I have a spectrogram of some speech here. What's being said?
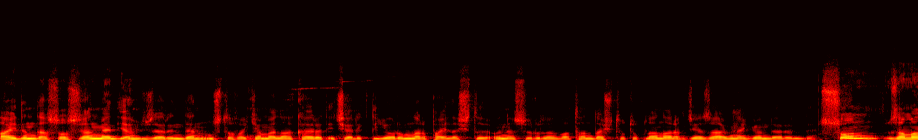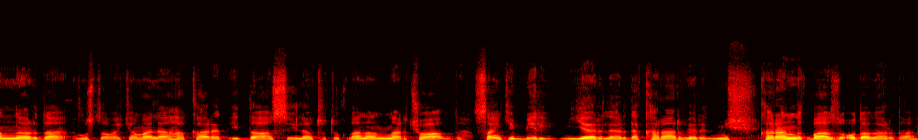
Aydın'da sosyal medya üzerinden Mustafa Kemal'e hakaret içerikli yorumlar paylaştığı öne sürülen vatandaş tutuklanarak cezaevine gönderildi. Son zamanlarda Mustafa Kemal'e hakaret iddiasıyla tutuklananlar çoğaldı. Sanki bir yerlerde karar verilmiş, karanlık bazı odalarda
